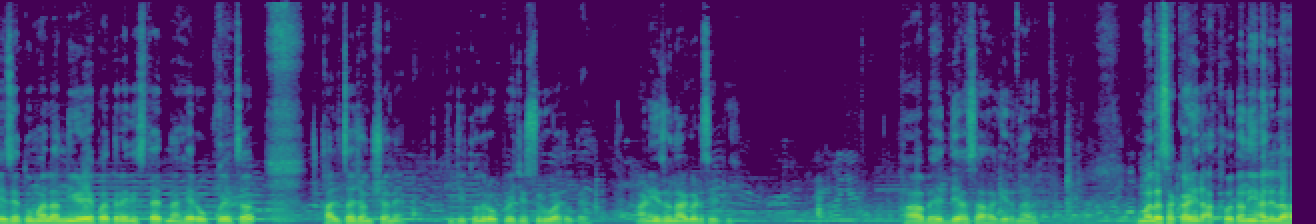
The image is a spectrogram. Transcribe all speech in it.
हे जे तुम्हाला निळे पत्रे दिसत आहेत ना हे रोपवेचं खालचं जंक्शन आहे की जिथून रोपवेची सुरुवात होते. आणि जुनागड सिटी. हा अभेद्य असा हा गिरणार मला सकाळी दाखवता नाही आलेला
